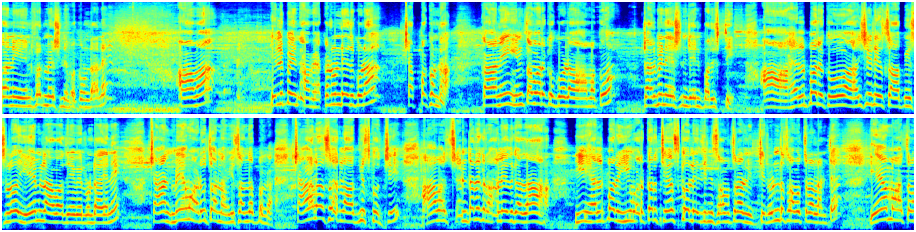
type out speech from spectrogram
కానీ ఇన్ఫర్మేషన్ ఇవ్వకుండానే ఆమె వెళ్ళిపోయింది. ఆమె ఎక్కడ ఉండేది కూడా చెప్పకుండా. కానీ ఇంతవరకు కూడా ఆమెకు టర్మినేషన్ చేయని పరిస్థితి. ఆ హెల్పర్కు ఐసీడీఎస్ ఆఫీస్లో ఏం లావాదేవీలు ఉన్నాయని చా మేము అడుగుతున్నాం ఈ సందర్భంగా. చాలాసార్లు ఆఫీస్కి వచ్చి ఆమె సెంటర్కి రాలేదు కదా ఈ హెల్పర్ ఈ వర్కర్ చేసుకోలేదు ఇన్ని సంవత్సరాలు ఇచ్చి రెండు సంవత్సరాలు అంటే ఏమాత్రం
